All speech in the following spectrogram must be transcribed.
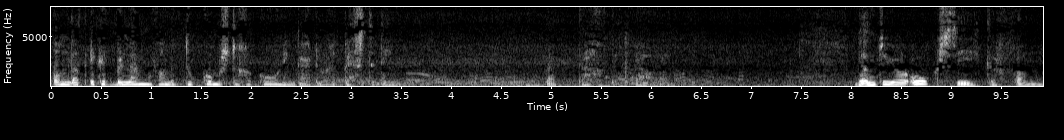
Omdat ik het belang van de toekomstige koning daardoor het beste dien. Dat dacht ik wel. Bent u er ook zeker van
